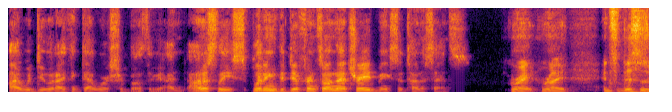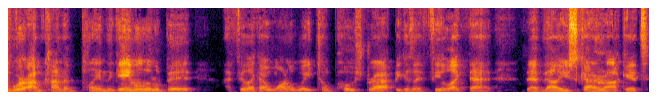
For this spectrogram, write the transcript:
I would do it. I think that works for both of you. And honestly, splitting the difference on that trade makes a ton of sense. Right, right. And so this is where I'm kind of playing the game a little bit. I feel like I want to wait till post draft because I feel like that that value skyrockets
